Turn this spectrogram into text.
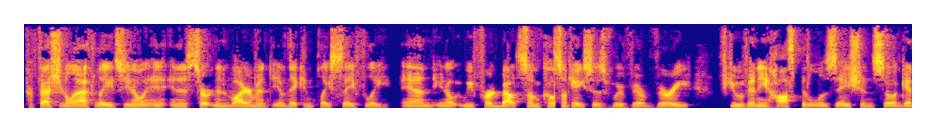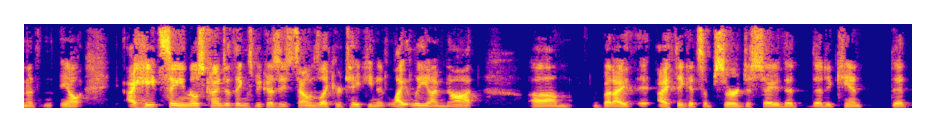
professional athletes, you know, in, in, a certain environment, you know, they can play safely. And, you know, we've heard about some, some cases where there very few of any hospitalization. So again, you know, I hate saying those kinds of things because it sounds like you're taking it lightly. I'm not. Um, but I, I think it's absurd to say that, that it can't, that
